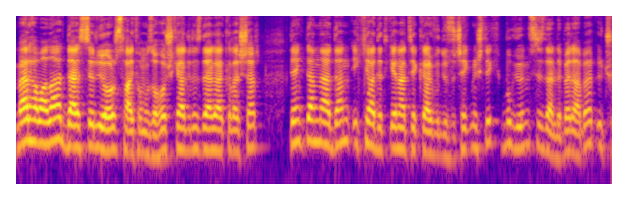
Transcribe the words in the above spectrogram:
Merhabalar, dersleri yiyoruz. Sayfamıza hoş geldiniz değerli arkadaşlar. Denklemlerden 2 adet genel tekrar videosu çekmiştik. Bugün sizlerle beraber 3.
